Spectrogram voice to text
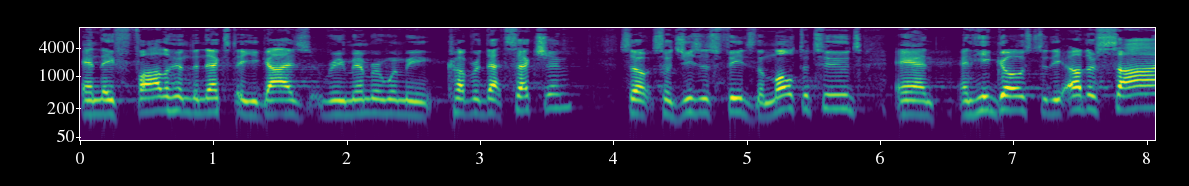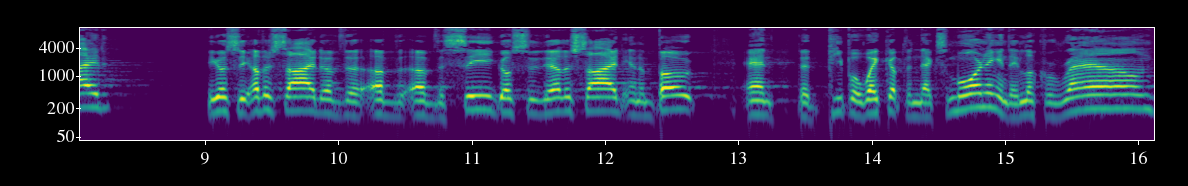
And they follow him the next day. You guys remember when we covered that section? So, so Jesus feeds the multitudes and, and he goes to the other side. He goes to the other side of the, of of the sea, goes to the other side in a boat. And the people wake up the next morning and they look around.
